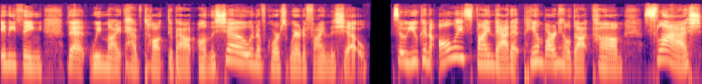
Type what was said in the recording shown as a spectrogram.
anything that we might have talked about on the show, and of course, where to find the show. So you can always find that at pambarnhill.com slash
